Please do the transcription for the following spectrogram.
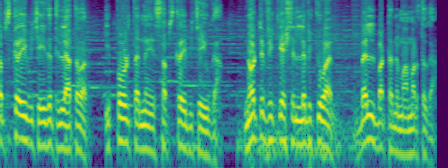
സബ്സ്ക്രൈബ് ചെയ്തിട്ടില്ലാത്തവർ ഇപ്പോൾ തന്നെ സബ്സ്ക്രൈബ് ചെയ്യുക. നോട്ടിഫിക്കേഷൻ ലഭിക്കുവാൻ ബെൽ ബട്ടണും അമർത്തുക.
